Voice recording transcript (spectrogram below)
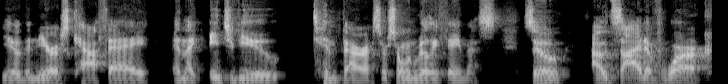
you know the nearest cafe and like interview Tim Ferriss or someone really famous. So outside of work,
